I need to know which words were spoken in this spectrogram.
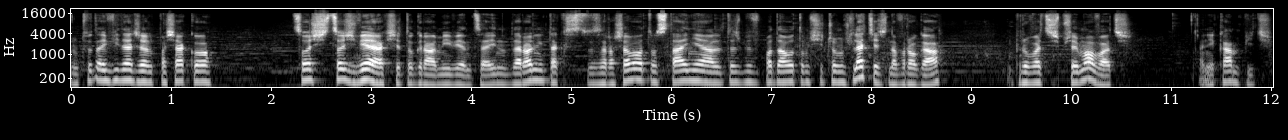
No tutaj widać, że El Pasiako coś, coś wie, jak się to gra mniej więcej. No Daroni tak zraszował tą stajnię, ale też by wypadało tą siczą już lecieć na wroga i próbować coś przejmować, a nie kampić.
